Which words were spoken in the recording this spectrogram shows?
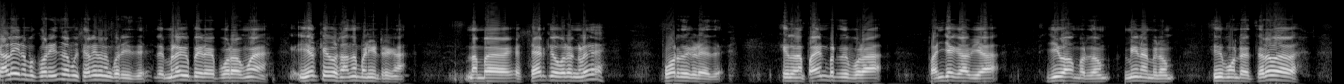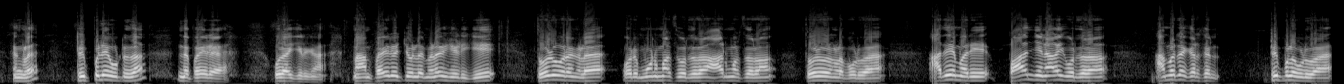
களை நமக்கு குறையுது நமக்கு செலவினம் குறையுது. இந்த மிளகு பயிரை போடாம இயற்கை விவசாயம் தான் பண்ணிகிட்டு இருக்கேன். நம்ம செயற்கை உரங்களே போடுறது கிடையாது. இதில் நான் பயன்படுத்துறது பூரா பஞ்சகாவியா ஜீவாமிர்தம் மீனமிலம் இது போன்ற திரவங்களை ட்ரிப்பிலே விட்டு தான் இந்த பயிரை உருவாக்கியிருக்கேன். நான் பயிர் வச்சுள்ள மிளகு செடிக்கு தொழு உரங்களை ஒரு மூணு மாதத்துக்கு ஒரு தரம் ஆறு மாதம் தரம் தொழு உரங்களை போடுவேன். அதே மாதிரி பதினஞ்சு நாளைக்கு ஒரு தரம் அமிர்த கரைசல் ட்ரிப்பில் விடுவேன்.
